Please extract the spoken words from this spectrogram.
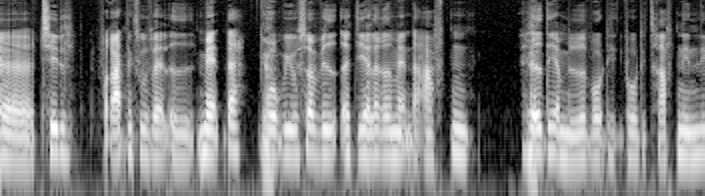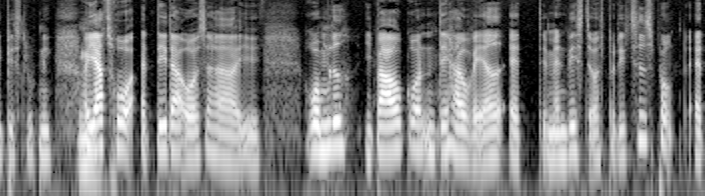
uh, til forretningsudvalget mandag, ja. hvor vi jo så ved, at de allerede mandag aften havde ja. det her møde, hvor de, hvor de træffede den endelige beslutning. Mm. Og jeg tror, at det, der også har øh, rumlet i baggrunden, det har jo været, at øh, man vidste også på det tidspunkt, at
